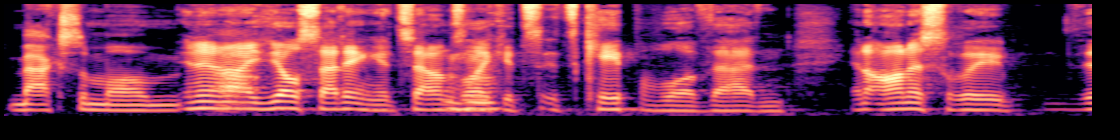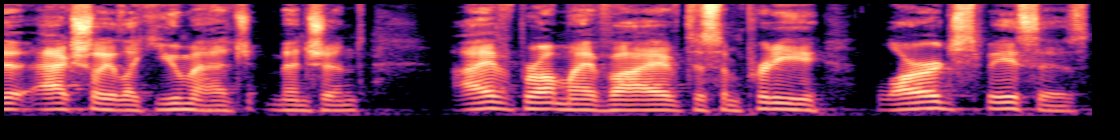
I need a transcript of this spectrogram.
maximum. In an uh, ideal setting, it sounds Mm-hmm. like it's it's capable of that. And and honestly, the, actually, like you men- mentioned, I've brought my Vive to some pretty large spaces,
